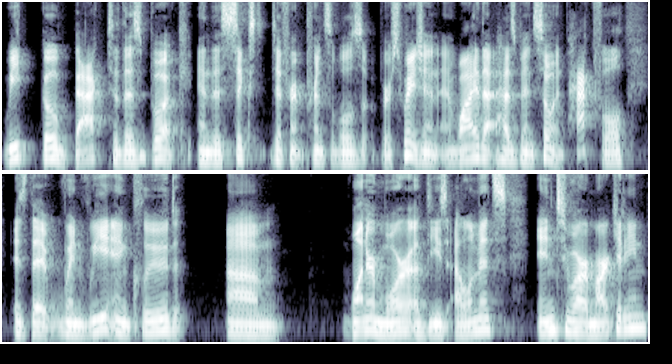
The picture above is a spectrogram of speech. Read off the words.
we go back to this book and the six different principles of persuasion. And why that has been so impactful is that when we include um, one or more of these elements into our marketing,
